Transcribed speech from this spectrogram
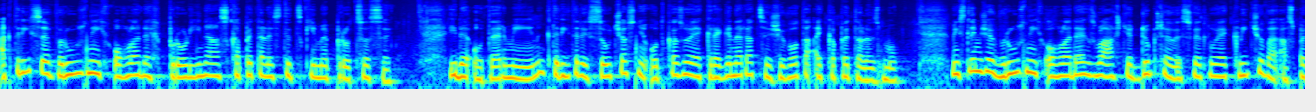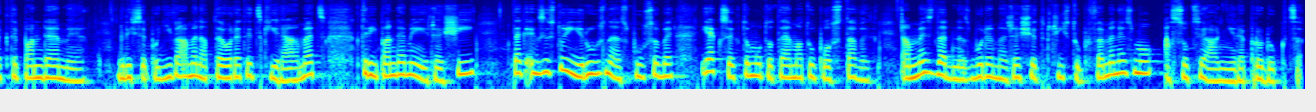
a který se v různých ohledech prolíná s kapitalistickými procesy. Jde o termín, který tedy současně odkazuje k regeneraci života a kapitalismu. Myslím, že v různých ohledech zvláště dobře vysvětluje klíčové aspekty pandémie. Když se podíváme na teoretický rámec, který pandemii řeší, tak existují různé způsoby, jak se k tomuto tématu postavit. A my zde dnes budeme řešit přístup feminismu a sociální reprodukce.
